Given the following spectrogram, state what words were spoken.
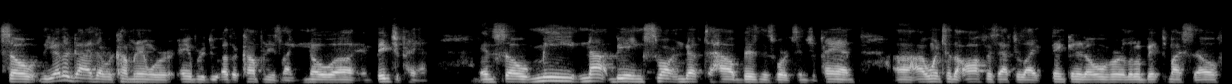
So the other guys that were coming in were able to do other companies like Noah and Big Japan. And so me not being smartened up to how business works in Japan, uh, I went to the office after like thinking it over a little bit to myself,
